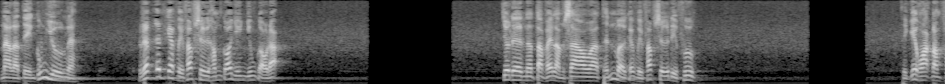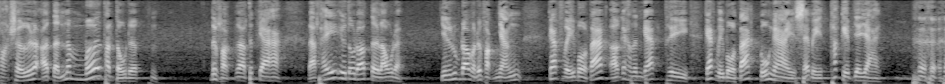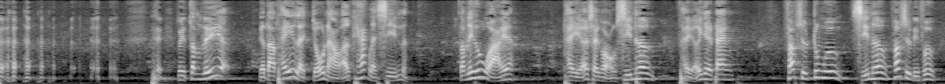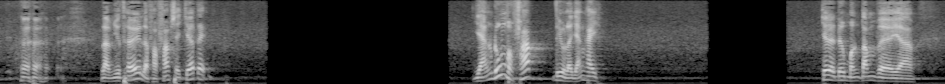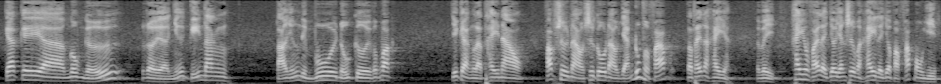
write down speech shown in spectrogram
nào là tiền cúng dường nè rất ít các vị pháp sư không có những nhu cầu đó. Cho nên ta phải làm sao à, thỉnh mời các vị pháp sư ở địa phương. Thì cái hoạt động phật sự đó ở tỉnh nó mới thành tựu được. Đức phật à, thích ca đã thấy yếu tố đó từ lâu rồi. Nhưng lúc đó mà đức phật nhận các vị bồ tát ở các hành tinh khác, thì các vị bồ tát của ngài sẽ bị thất nghiệp dài dài. Vì tâm lý người ta thấy là chỗ nào ở khác là xịn tâm lý hướng ngoại á, thầy ở sài gòn xịn hơn, thầy ở nha trang. Pháp sư trung ương xịn hơn, pháp sư địa phương. Làm như thế là phật pháp sẽ chết đấy. Giảng đúng Phật pháp, đều là giảng hay. Cho nên đừng bận tâm về à, các cái à, ngôn ngữ, rồi à, những cái kỹ năng tạo những niềm vui, nụ cười vân vân chỉ cần là thầy nào, pháp sư nào, sư cô nào giảng đúng Phật pháp, ta thấy là hay à. Tại vì hay không phải là do giảng sư mà hay là do Phật pháp màu nhiệm.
